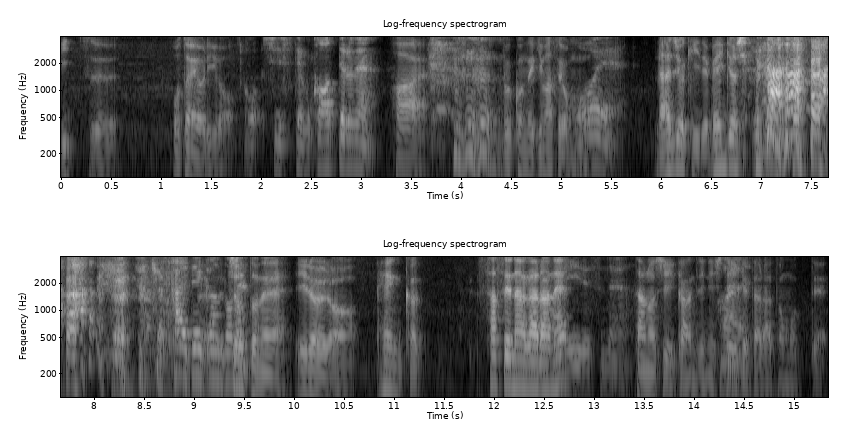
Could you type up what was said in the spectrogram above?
一通お便りを。おシステム変わってるね。はい。ぶっ込んできますよもおい。ラジオ聞いて勉強してる ちょっと変えていかんとね。ちょっとねいろいろ変化させながらあねいいですね。楽しい感じにしていけたらと思って、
